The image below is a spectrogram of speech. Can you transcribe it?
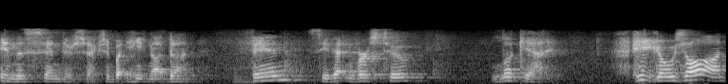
in the sender section. But he's not done. Then, see that in verse 2? Look at it. He goes on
